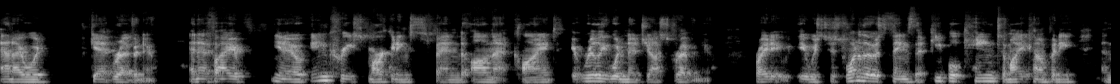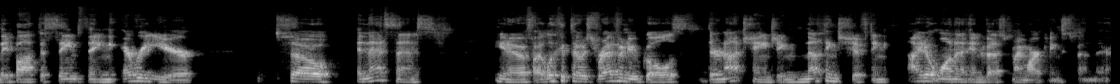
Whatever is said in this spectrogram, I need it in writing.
and I would get revenue. And if I, you know, increased marketing spend on that client, it really wouldn't adjust revenue, right? It, it was just one of those things that people came to my company and they bought the same thing every year. So in that sense, you know, if I look at those revenue goals, they're not changing, nothing's shifting. I don't want to invest my marketing spend there.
